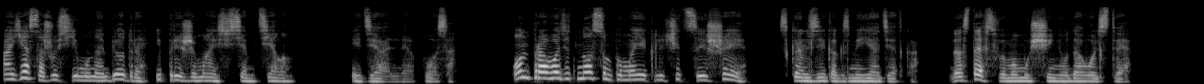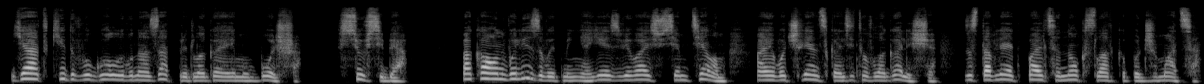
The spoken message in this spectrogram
а я сажусь ему на бедра и прижимаюсь всем телом. Идеальная поза. Он проводит носом по моей ключице и шее. Скользи, как змея, детка. Доставь своему мужчине удовольствие. Я откидываю голову назад, предлагая ему больше, всю себя. Пока он вылизывает меня, я извиваюсь всем телом, а его член скользит во влагалище, заставляет пальцы ног сладко поджиматься.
